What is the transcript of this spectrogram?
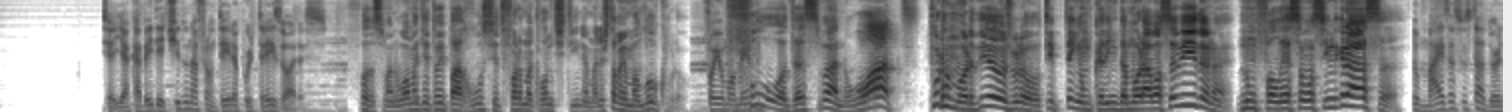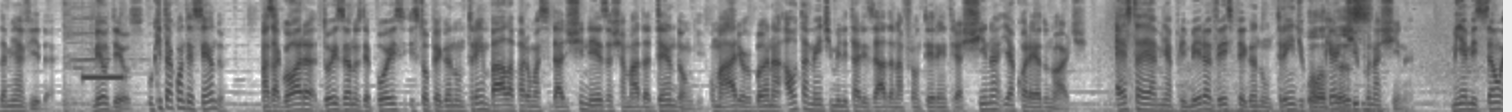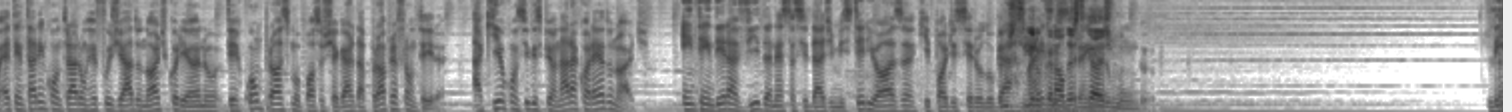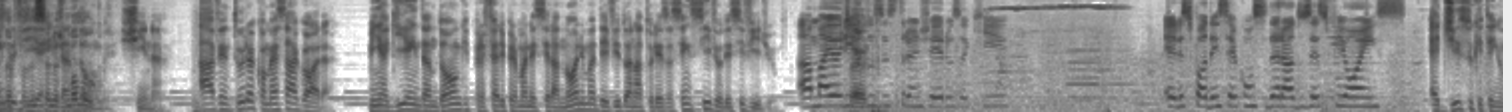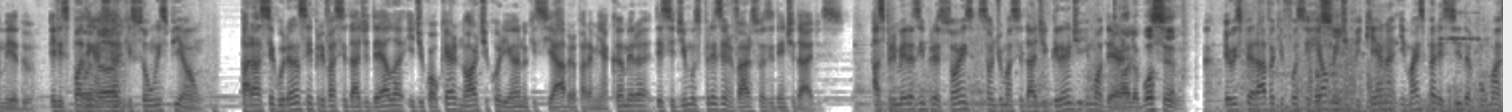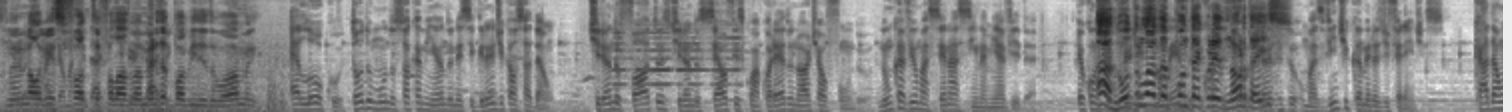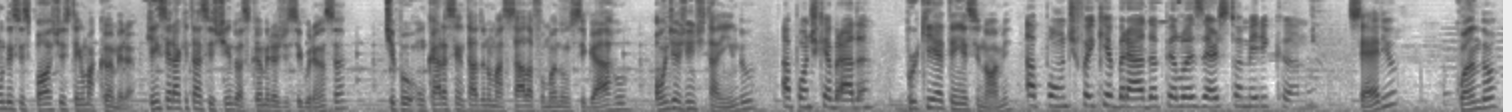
e acabei detido na fronteira por três horas. Foda-se, mano. O homem tentou ir para a Rússia de forma clandestina, mano. Este homem é maluco, bro. Foi o momento Foda-se, mano. What? Por amor de Deus, bro. Tipo, tenham um bocadinho de amor à vossa vida, não é? Não faleçam assim de graça. mais assustador da minha vida. Meu Deus, o que tá acontecendo? Mas agora, dois anos depois, estou pegando um trem-bala para uma cidade chinesa chamada Dandong, uma área urbana altamente militarizada na fronteira entre a China e a Coreia do Norte. Esta é a minha primeira vez pegando um trem de qualquer Foda-se. tipo na China. Minha missão é tentar encontrar um refugiado norte-coreano, ver quão próximo posso chegar da própria fronteira. Aqui eu consigo espionar a Coreia do Norte. Entender a vida nessa cidade misteriosa que pode ser o lugar seguir o mais canal estranho do mundo. Lindo dia em Dandong. China. A aventura começa agora. Minha guia em Dandong prefere permanecer anônima devido à natureza sensível desse vídeo. A maioria Certo. dos estrangeiros aqui, eles podem ser considerados espiões. É disso que tenho medo. Eles podem Caralho. achar que sou um espião. Para a segurança e privacidade dela e de qualquer norte-coreano que se abra para minha câmera, decidimos preservar suas identidades. As primeiras impressões são de uma cidade grande e moderna. Olha, boa cena. Eu esperava que fosse realmente pequena e mais parecida com uma vila. Não alguém se pode ter falado uma merda para o vídeo do homem. É louco, todo mundo só caminhando nesse grande calçadão. Tirando fotos, tirando selfies com a Coreia do Norte ao fundo. Nunca vi uma cena assim na minha vida. Eu consigo Ah, do outro lado da ponta é Coreia do Norte, no é isso? Umas 20 câmeras diferentes. Cada um desses postes tem uma câmera. Quem será que tá assistindo as câmeras de segurança? Tipo, um cara sentado numa sala fumando um cigarro. Onde a gente tá indo? A ponte quebrada. Por que tem esse nome? A ponte foi quebrada pelo exército americano Sério? Quando?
